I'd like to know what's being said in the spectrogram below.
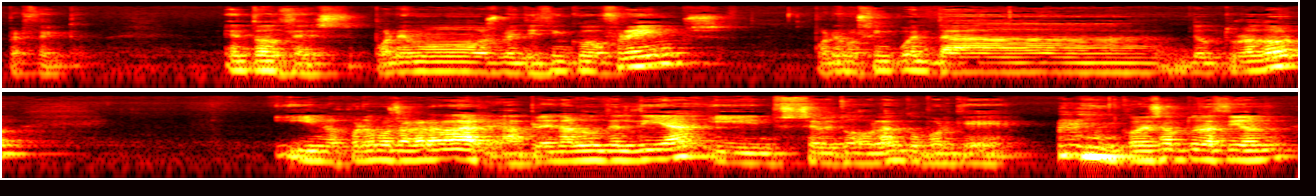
perfecto. Entonces, ponemos 25 frames, ponemos 50 de obturador y nos ponemos a grabar a plena luz del día y se ve todo blanco porque con esa obturación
